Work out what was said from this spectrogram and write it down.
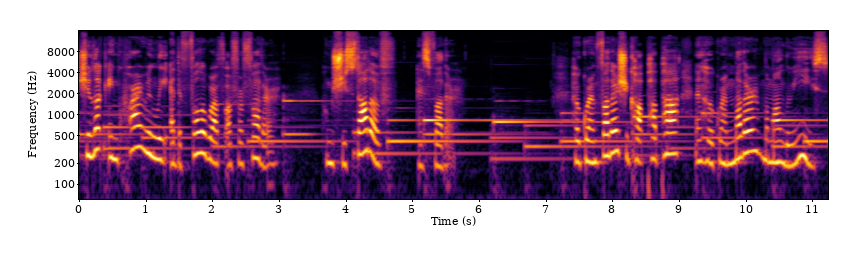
She looked inquiringly at the photograph of her father, whom she thought of as father. Her grandfather she called Papa, and her grandmother Maman Louise.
